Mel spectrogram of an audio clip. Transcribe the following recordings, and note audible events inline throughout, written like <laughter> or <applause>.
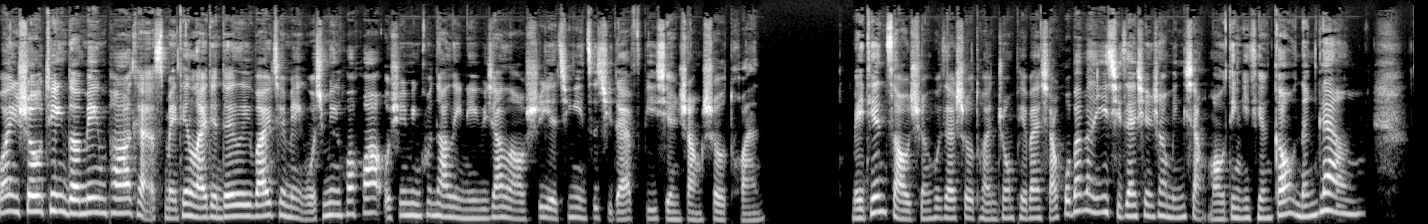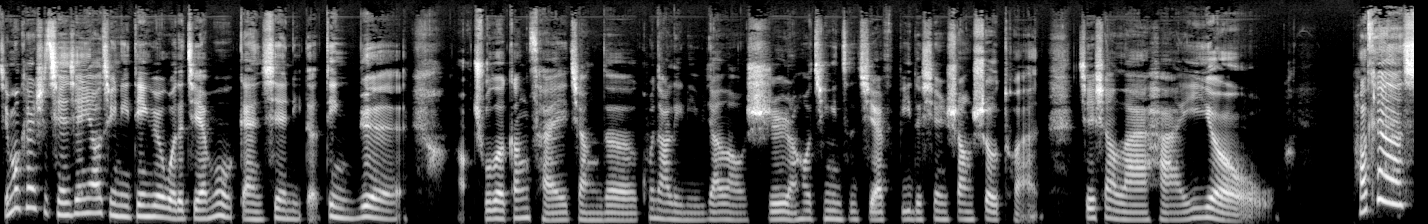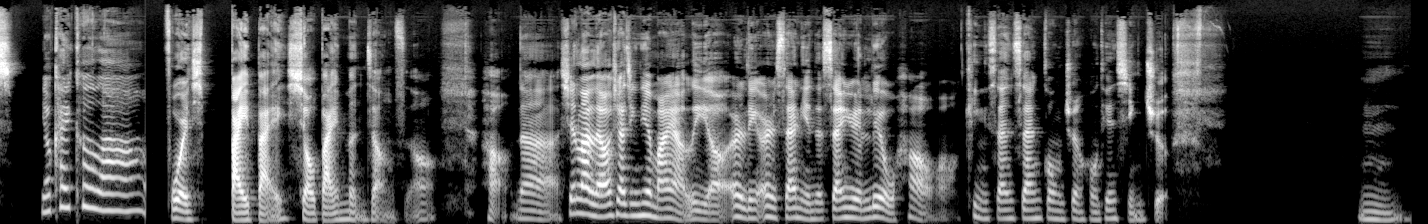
欢迎收听 The Min Podcast，每天来点 Daily Vitamin。我是 Min 花花，我是一名昆达里尼瑜伽老师，也经营自己的 FB 线上社团。每天早晨会在社团中陪伴小伙伴们一起在线上冥想，锚定一天高能量。节目开始前，先邀请你订阅我的节目，感谢你的订阅。好，除了刚才讲的昆达里尼瑜伽老师，然后经营自己 FB 的线上社团，接下来还有 Podcast 要开课啦。For 白白小白们这样子啊、好，那先来聊一下今天马雅历啊，二零二三年的三月六号啊、，King 三三共振红天行者，嗯，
